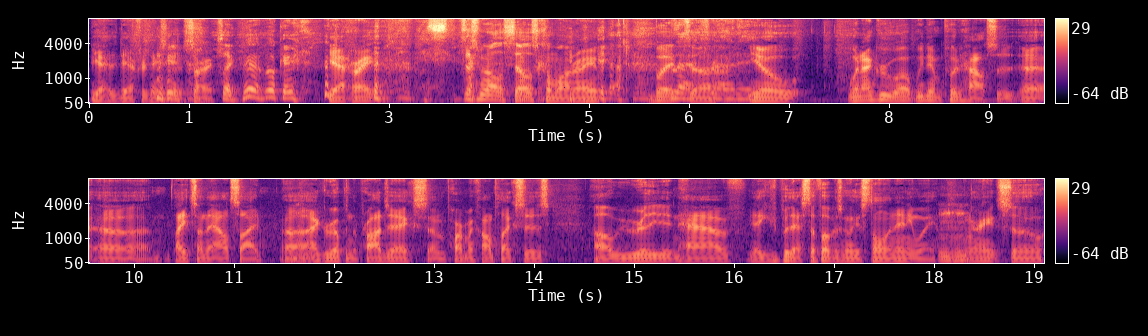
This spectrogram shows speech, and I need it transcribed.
yeah, the day after Thanksgiving. sorry. It's like yeah, okay. Yeah, right. That's when all the sales come on, right? But Black uh, you know, when I grew up, we didn't put houses uh, uh, lights on the outside. Uh, Mm-hmm. I grew up in the projects, apartment complexes. Uh, we really didn't have. Yeah, you put that stuff up, it's going to get stolen anyway. Mm-hmm. all right, so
